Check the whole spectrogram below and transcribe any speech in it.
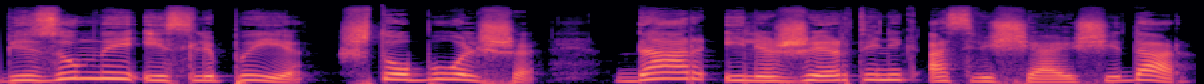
Безумные и слепые, что больше, дар или жертвенник, освящающий дар?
